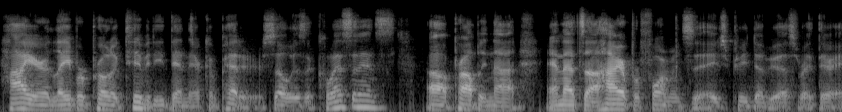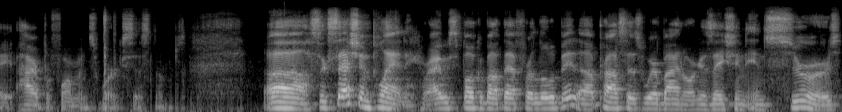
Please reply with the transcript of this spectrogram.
higher labor productivity than their competitors. So is it coincidence? Uh, probably not. And that's a higher performance HPWS right there, a higher performance work systems. Uh, succession planning, right? We spoke about that for a little bit. A process whereby an organization ensures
